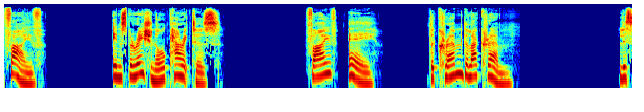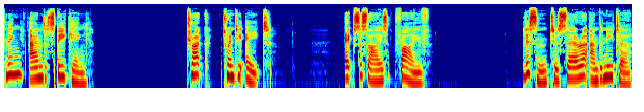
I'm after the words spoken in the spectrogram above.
5 Inspirational Characters. 5a The creme de la creme Listening and speaking. Track 28 Exercise 5 Listen to Sarah and Anita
